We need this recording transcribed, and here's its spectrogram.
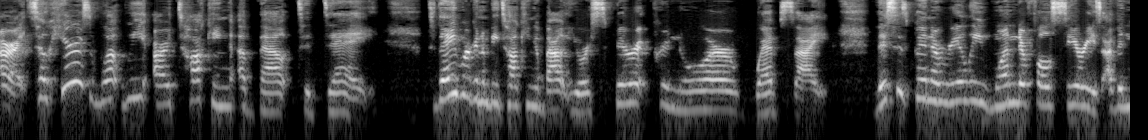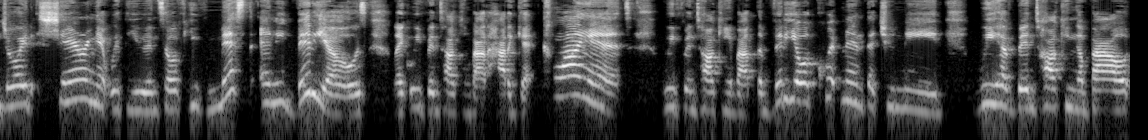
All right, so here's what we are talking about today. Today, we're going to be talking about your Spiritpreneur website. This has been a really wonderful series. I've enjoyed sharing it with you. And so, if you've missed any videos, like we've been talking about how to get clients, we've been talking about the video equipment that you need, we have been talking about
